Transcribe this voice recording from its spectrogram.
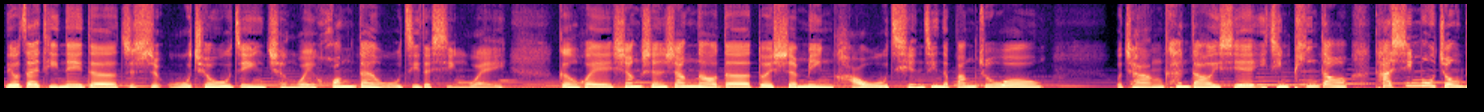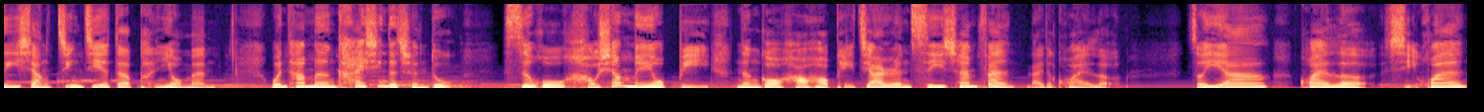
留在体内的只是无穷无尽、成为荒诞无稽的行为，更会伤神伤脑的，对生命毫无前进的帮助哦。我常看到一些已经拼到他心目中理想境界的朋友们。问他们开心的程度，似乎好像没有比能够好好陪家人吃一餐饭来得快乐。所以啊，快乐、喜欢、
